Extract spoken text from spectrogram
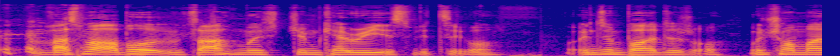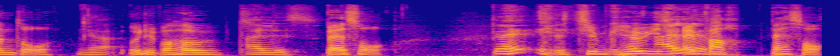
Was man aber sagen muss, Jim Carrey ist witziger und sympathischer und charmanter ja, und überhaupt alles. besser. Bei- Jim Carrey ist einfach besser.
